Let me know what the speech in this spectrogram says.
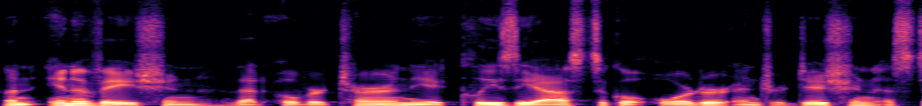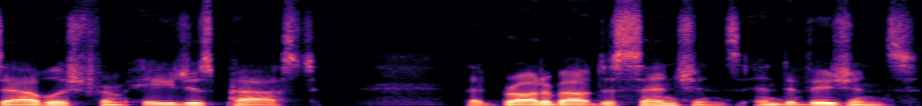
an innovation that overturned the ecclesiastical order and tradition established from ages past, that brought about dissensions and divisions,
